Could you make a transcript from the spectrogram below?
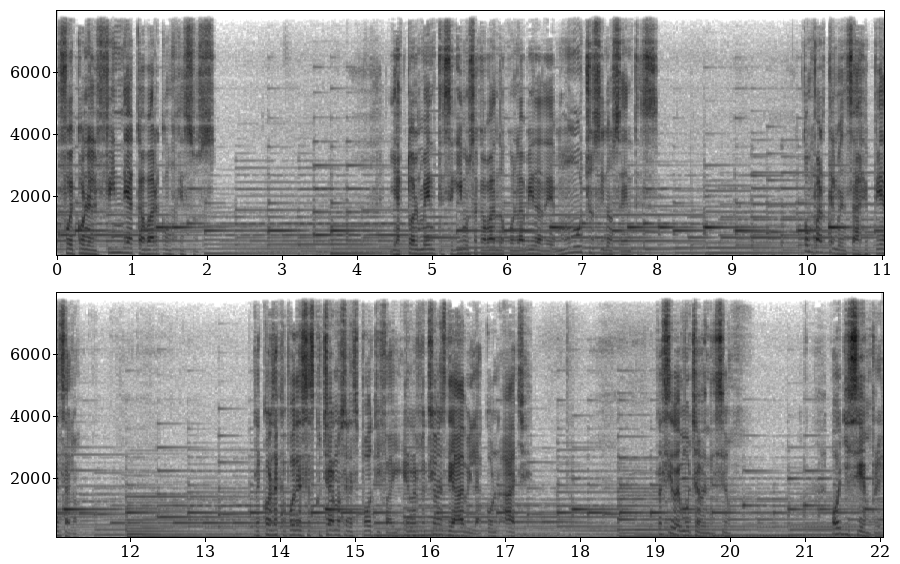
fue con el fin de acabar con Jesús. Y actualmente seguimos acabando con la vida de muchos inocentes. Comparte el mensaje, piénsalo. Recuerda que puedes escucharnos en Spotify en Reflexiones de Ávila con H recibe mucha bendición. Hoy y siempre,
